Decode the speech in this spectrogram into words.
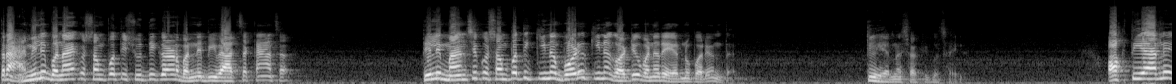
तर हामीले बनाएको सम्पत्ति शुद्धिकरण भन्ने विभाग चाहिँ कहाँ छ? त्यसले मान्छेको सम्पत्ति किन बढ्यो किन घट्यो भनेर हेर्नु पर्यो नि त। त्यो हेर्न सकेको छैन। अख्तियारले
